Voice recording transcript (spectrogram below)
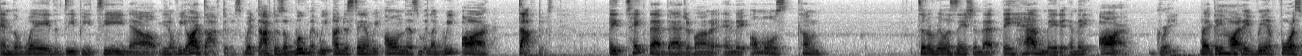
and the way the DPT now, you know, we are doctors. We're doctors of movement. We understand. We own this. Like we are doctors. They take that badge of honor and they almost come to the realization that they have made it and they are great right they mm-hmm. are they reinforce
